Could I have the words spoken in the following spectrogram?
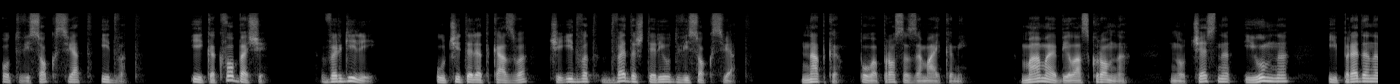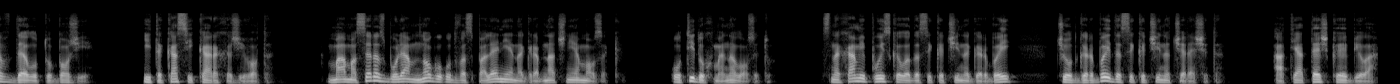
от висок свят идват. И какво беше? Вергилий. Учителят казва, че идват две дъщери от висок свят. Натка, по въпроса за майка ми. Мама е била скромна, но честна и умна и предана в делото Божие. И така си караха живота. Мама се разболя много от възпаление на гръбначния мозък. Отидохме на лозето. Снаха ми поискала да се качи на гърба й, че от гърба й да се качи на черешата. А тя тежка е била.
